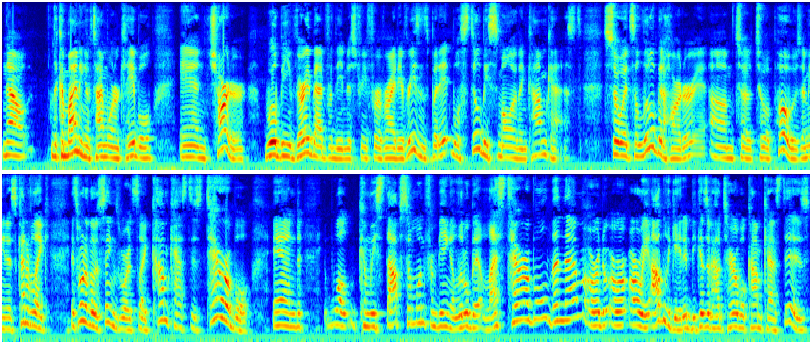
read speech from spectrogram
Now, the combining of Time Warner Cable and Charter will be very bad for the industry for a variety of reasons, but it will still be smaller than Comcast. So it's a little bit harder um, to, to oppose. I mean, it's kind of like, it's one of those things where it's like, Comcast is terrible. And, well, can we stop someone from being a little bit less terrible than them? Or, or are we obligated, because of how terrible Comcast is,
